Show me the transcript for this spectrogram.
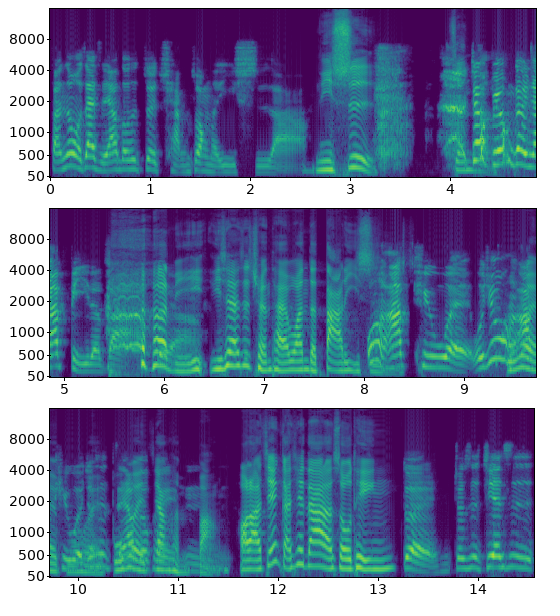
反正我再怎样都是最强壮的医师啊。你是，就不用跟人家比了吧？啊、你你现在是全台湾的大力士，我很阿 Q 哎、欸，我觉得我很阿 Q 哎、欸，就是不会这样很棒、嗯。好啦，今天感谢大家的收听。对，就是今天是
